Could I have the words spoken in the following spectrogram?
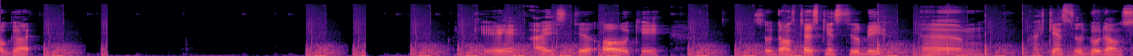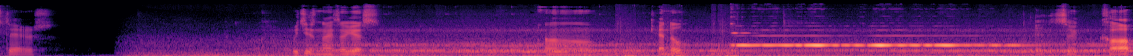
Oh god. Okay, I still. Oh, okay. So downstairs can still be. Um, I can still go downstairs, which is nice, I guess. Um, candle. It's a cup.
